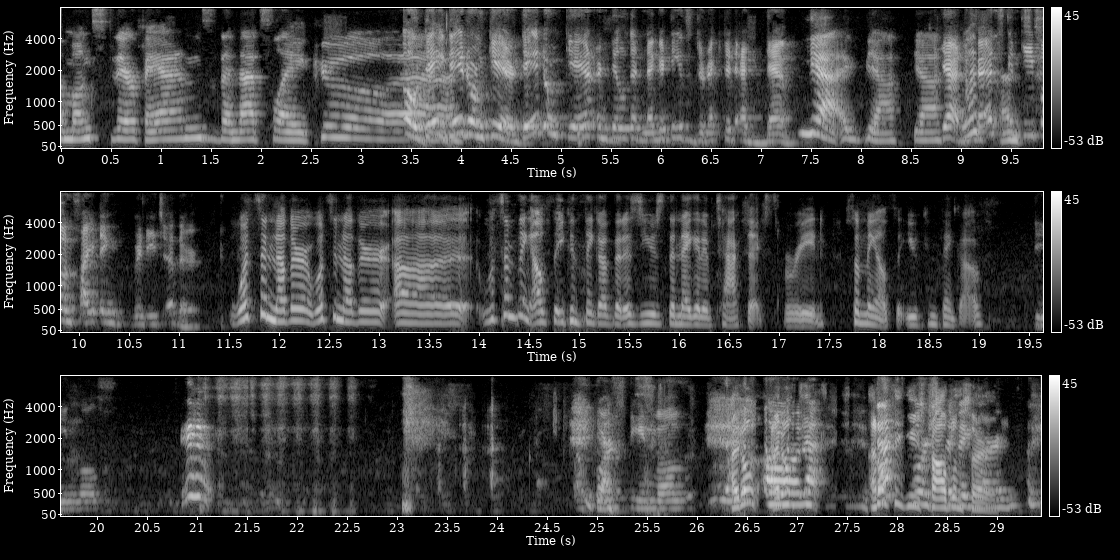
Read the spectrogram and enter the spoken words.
amongst their fans, then that's like uh, Oh, they they don't care. They don't care until the negatives directed at them. yeah yeah yeah Yeah, the What? fans can keep on fighting with each other. What's another? What's another? Uh, what's something else that you can think of that has used the negative tactics, Farid? Something else that you can think of? Teen Wolf. Of course, Teen I don't. I Oh, don't. that- think, I don't think these problems are. words.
